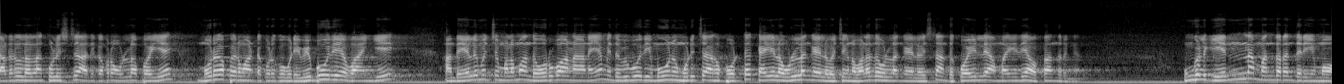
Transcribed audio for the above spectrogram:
கடல்லலாம் குளிச்சுட்டு அதுக்கப்புறம் உள்ளே போய் முருகப்பெருமான்கிட்ட கொடுக்கக்கூடிய விபூதியை வாங்கி அந்த எலுமிச்சம்பழமும் அந்த உருவா நாணயம் இந்த விபூதி மூணு முடிச்சாக போட்டு கையில் உள்ளங்கையில் வச்சுக்கணும். வலது உள்ளங்கையில் வச்சுட்டு அந்த கோயிலே அமைதியாக உட்காந்துருங்க உங்களுக்கு என்ன மந்திரம் தெரியுமோ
